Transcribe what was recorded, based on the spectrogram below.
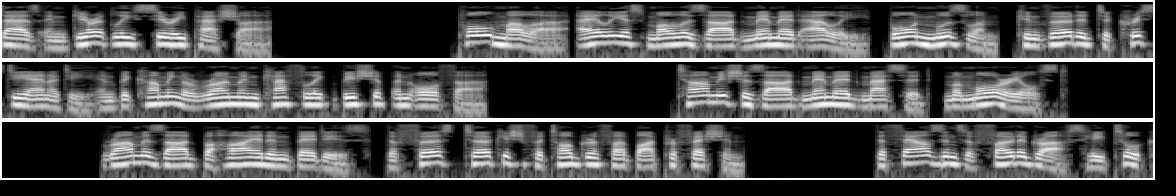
Saz and Giritli Siri Pasha. Paul Muller alias Mollazad Mehmed Ali, born Muslim, converted to Christianity and becoming a Roman Catholic bishop and author. Tarmishazad Mehmed Masud, memorialist Ramazad Bahayaddin Bediz, the first Turkish photographer by profession, the thousands of photographs he took,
